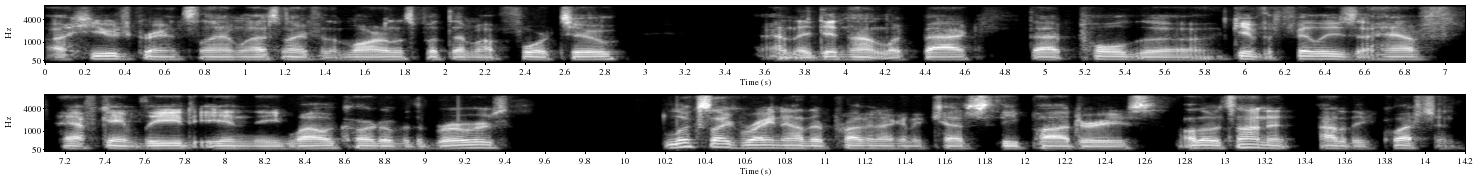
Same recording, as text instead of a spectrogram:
a huge grand slam last night for the Marlins, put them up four two, and they did not look back. That pulled the gave the Phillies a half half game lead in the wild card over the Brewers. Looks like right now they're probably not going to catch the Padres, although it's not out of the question.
